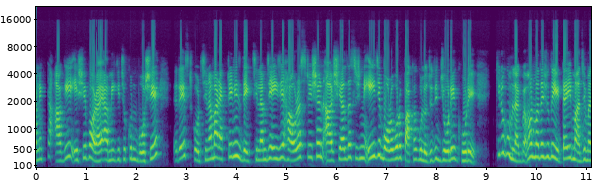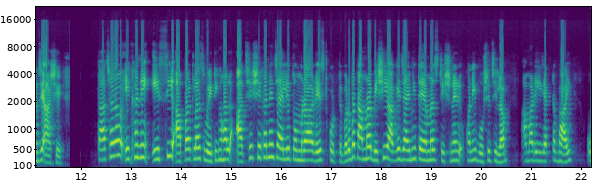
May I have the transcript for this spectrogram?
অনেকটা আগে এসে পড়ায় আমি কিছুক্ষণ বসে রেস্ট করছিলাম আর একটা জিনিস দেখছিলাম যে এই যে হাওড়া স্টেশন আর শিয়ালদা স্টেশন এই যে বড় বড় পাখাগুলো যদি জোরে ঘোরে, কীরকম লাগবে? আমার মাথায় শুধু এটাই মাঝে মাঝে আসে। তাছাড়াও এখানে এসি আপার ক্লাস ওয়েটিং হল আছে, সেখানে চাইলে তোমরা রেস্ট করতে পারো বাট আমরা বেশি আগে যাইনি, তাই আমরা স্টেশনের ওখানেই বসেছিলাম। আমার এই একটা ভাই, ও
